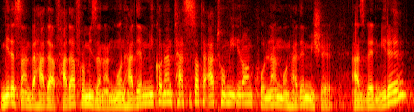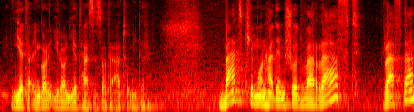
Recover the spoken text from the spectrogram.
می‌رسن به هدف. هدف رو می‌زنن منهدم می‌کنن. تاسیسات اتمی ایران کلا منهدم میشه. از بین میره یه انگار ایران یه تاسیسات اتمی داره. بعد که منهدم شد و رفت رفتن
